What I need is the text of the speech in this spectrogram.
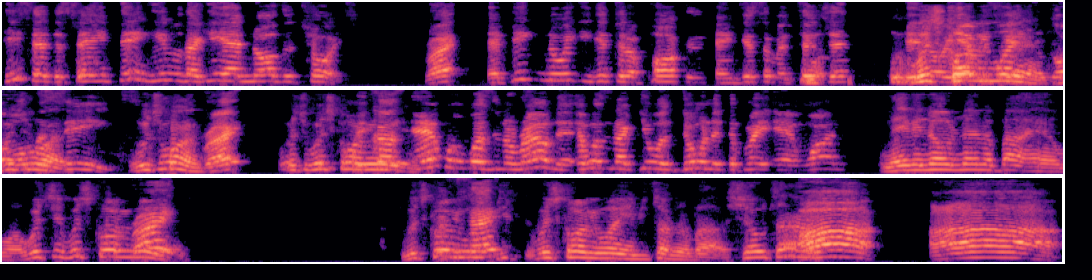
He said the same thing. He was like, he had no other choice, right? If he knew he could get to the park and, get some attention, which know he had Corey to Williams? go Which one? overseas, Which one? right? Which which Corey Because Williams? everyone wasn't around it. It wasn't like you was doing it to play AND 1. Maybe know nothing about AND 1. Which which Corey Right. Williams? Which Corey What'd you say? Williams? Which Corey Williams you talking about? Showtime? Ah, ah.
